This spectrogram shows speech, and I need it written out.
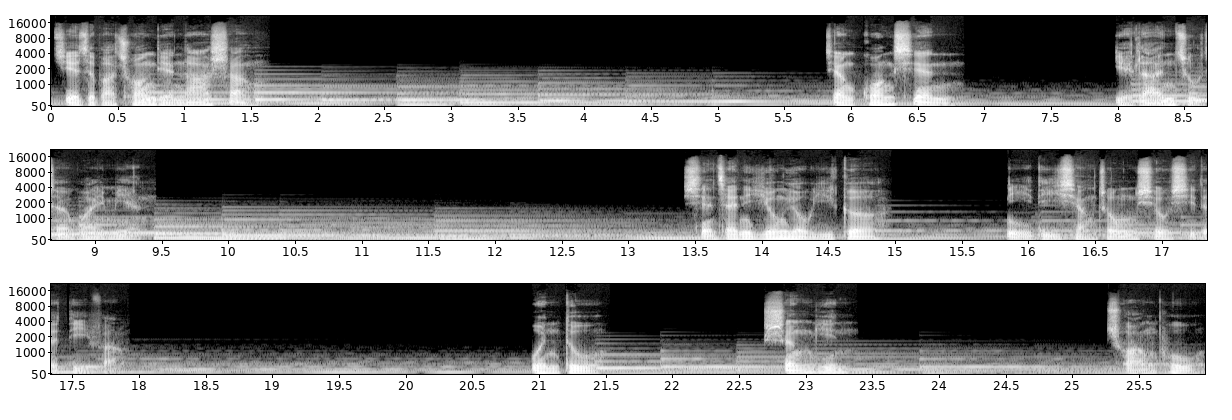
接着把窗帘拉上，将光线也拦阻在外面。现在你拥有一个你理想中休息的地方，温度、声音、床铺、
